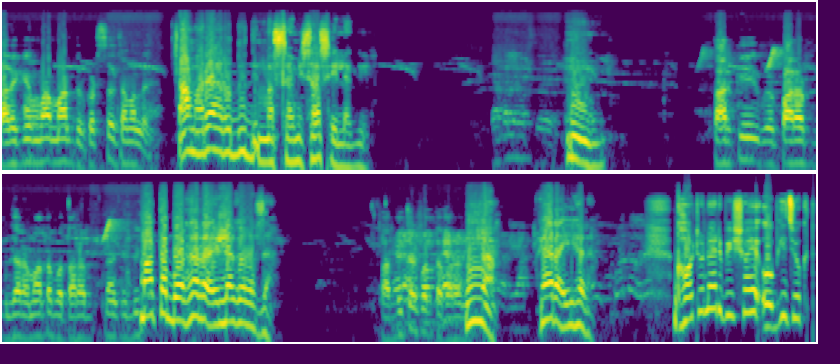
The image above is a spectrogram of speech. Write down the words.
তারে কি মারধর করছে জামালে? আমারে আরও দুই দিন মাসে আমি শাসি লাগে। হুম। তার কি পাড়ার যারা মাতাবো তারা নাকি মাথা বড় লাগা বাজা তার বিচার করতে পারে না? না হেরাই হেরা ঘটনার বিষয়ে অভিযুক্ত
